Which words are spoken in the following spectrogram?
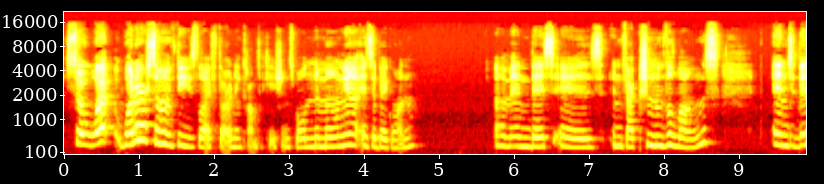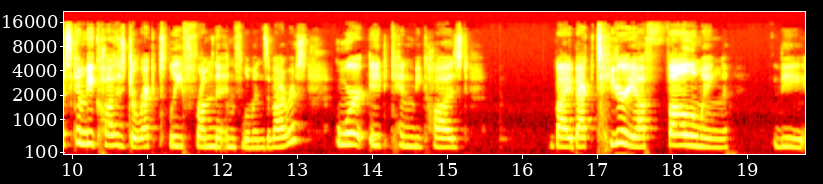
So what what are some of these life-threatening complications? Well, pneumonia is a big one um, and this is infection of the lungs. And this can be caused directly from the influenza virus, or it can be caused by bacteria following the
